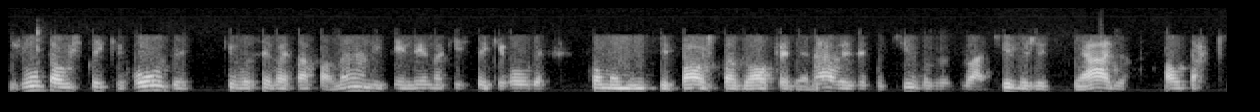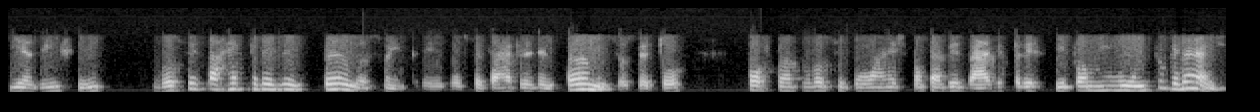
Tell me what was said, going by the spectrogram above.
junto ao stakeholder que você vai estar falando, entendendo aqui stakeholder como municipal, estadual, federal, executivo, legislativo, judiciário, autarquias, enfim, você está representando a sua empresa, você está representando o seu setor, portanto, você tem uma responsabilidade principal muito grande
